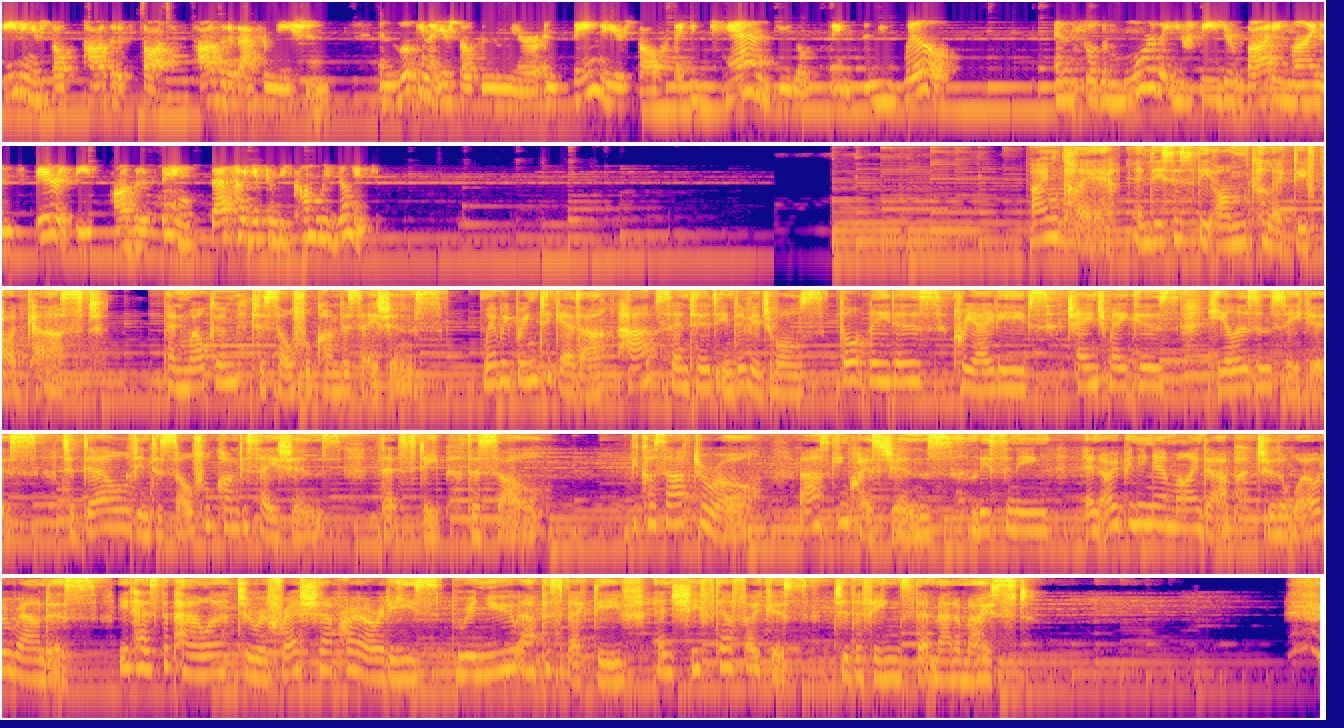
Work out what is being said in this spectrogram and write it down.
Feeding yourself positive thoughts, positive affirmations, and looking at yourself in the mirror and saying to yourself that you can do those things and you will. And so the more that you feed your body, mind, and spirit these positive things, that's how you can become resilient. I'm Claire, and this is the Om Collective podcast. And welcome to Soulful Conversations, where we bring together heart centered individuals, thought leaders, creatives, change makers, healers, and seekers to delve into soulful conversations that steep the soul. Because after all, asking questions, listening, and opening our mind up to the world around us, it has the power to refresh our priorities, renew our perspective, and shift our focus to the things that matter most.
